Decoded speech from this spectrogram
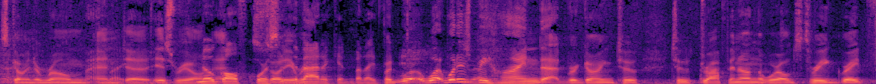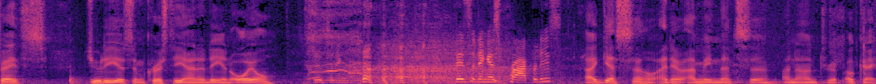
He's going to Rome and uh, Israel. No and golf course Saudi at the Arabia. Vatican, but I But think what, what, what is behind that? We're going to, to drop in on the world's three great faiths Judaism, Christianity, and oil? Visiting, visiting his properties. I guess so. I don't. I mean, that's a, an odd trip. Okay.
